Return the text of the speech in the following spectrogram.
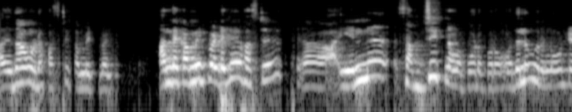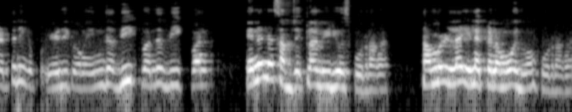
அதுதான் உங்களோட ஃபஸ்ட்டு கமிட்மெண்ட் அந்த கமிட்மெண்ட்டுக்கு ஃபஸ்ட்டு என்ன சப்ஜெக்ட் நம்ம போட போகிறோம் முதல்ல ஒரு நோட் எடுத்து நீங்கள் எழுதிக்கோங்க. இந்த வீக் வந்து வீக் ஒன் என்னென்ன சப்ஜெக்ட்லாம் வீடியோஸ் போடுறாங்க? தமிழில் இலக்கணமோ இதுவும் போடுறாங்க.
